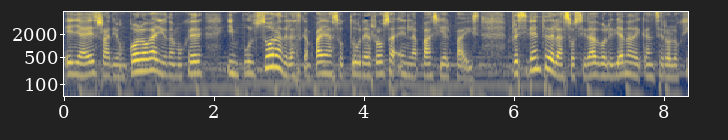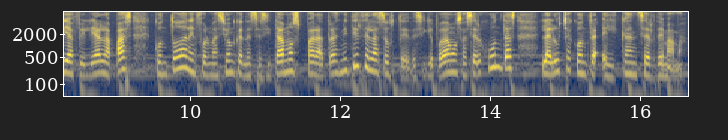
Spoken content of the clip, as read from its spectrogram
ella es radiooncóloga y una mujer impulsora de las campañas Octubre Rosa en La Paz y el país. Presidente de la Sociedad Boliviana de Cancerología Filial La Paz, con toda la información que necesitamos para transmitirse a ustedes y que podamos hacer juntas la lucha contra el cáncer de mama.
